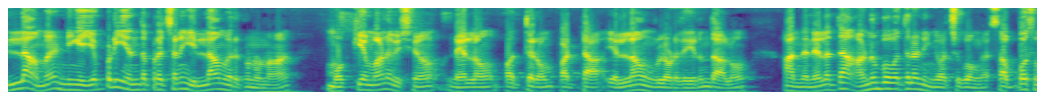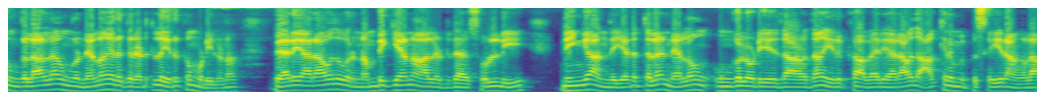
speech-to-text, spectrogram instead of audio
இல்லாமல் நீங்கள் எப்படி எந்த பிரச்சனையும் இல்லாமல் இருக்கணும்னா முக்கியமான விஷயம் நிலம் பத்திரம் பட்டா எல்லாம் உங்களோடது இருந்தாலும் அந்த நிலத்தை அனுபவத்தில் நீங்கள் வச்சுக்கோங்க. சப்போஸ் உங்களால் உங்கள் நிலம் இருக்கிற இடத்துல இருக்க முடியலன்னா வேற யாராவது ஒரு நம்பிக்கையான ஆளுகிட்ட சொல்லி நீங்கள் அந்த இடத்துல நிலம் உங்களுடையதாக தான் இருக்கா? வேற யாராவது ஆக்கிரமிப்பு செய்கிறாங்களா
